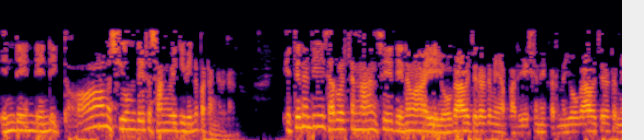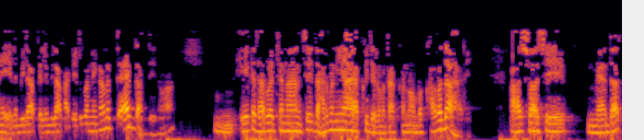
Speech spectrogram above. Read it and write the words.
එnde ende ende ඉතාම සියුම් දෙයට සංවේදී වෙන්න පටන් ගන්නවා. එතනදී සරුවචන් වහන්සේ දෙනවා මේ යෝගාවචරයට මේ පරිශ්‍රණය කරන යෝගාවචරයට මේ එළඹිලා පෙළඹිලා කටයුතු කරන එකට තෑග්ගක් දෙනවා. ඒක සරුවචන් වහන්සේ ධර්ම න්‍යායක් විදිහට මතක් කරනවා ඔබ කවදා හරි ආශ්වාසයේ මැදත්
